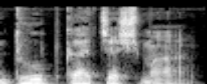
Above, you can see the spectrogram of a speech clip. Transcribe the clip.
धूप का चश्मा।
